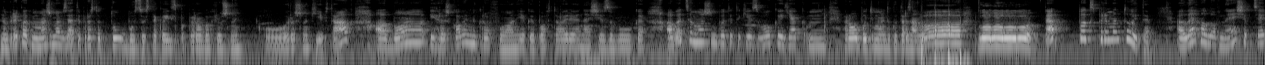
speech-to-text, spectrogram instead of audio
Наприклад, ми можемо взяти просто тубус, ось такий з паперових рушників. Рушників, так? Або іграшковий мікрофон, який повторює наші звуки. Або це можуть бути такі звуки, як робить мультику Тарзан. Так? Поекспериментуйте. Але головне, щоб цей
